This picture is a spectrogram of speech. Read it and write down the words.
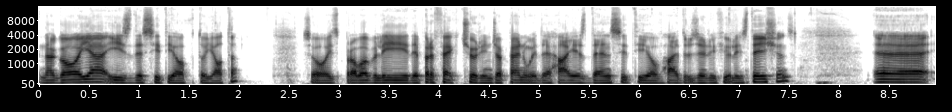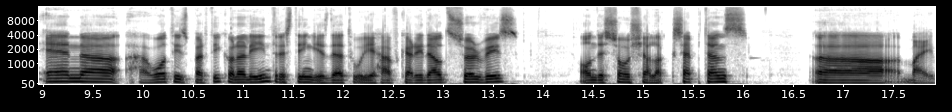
Nagoya is the city of Toyota. So it's probably the prefecture in Japan with the highest density of hydrogen refueling stations. Uh, and uh, what is particularly interesting is that we have carried out surveys on the social acceptance uh, by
